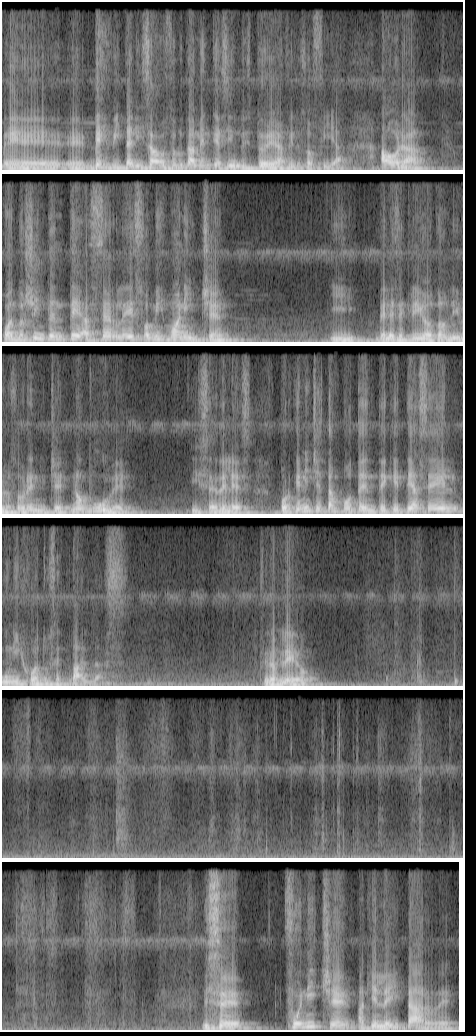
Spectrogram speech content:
eh, eh, desvitalizado absolutamente haciendo historia de la filosofía. Ahora, cuando yo intenté hacerle eso mismo a Nietzsche, y Deleuze escribió dos libros sobre Nietzsche, no pude dice Deleuze, porque Nietzsche es tan potente que te hace él un hijo a tus espaldas. Se los leo. Dice, fue Nietzsche, a quien leí tarde,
